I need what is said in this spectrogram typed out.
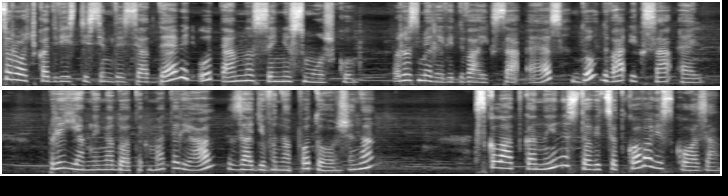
Сорочка 279 у темно-синю смужку. Розміри від 2XS до 2XL. Приємний на дотик матеріал, ззаді вона подовжена. Склад тканини 100% віскоза.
